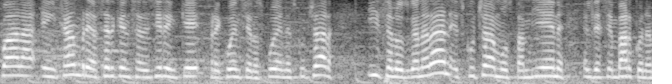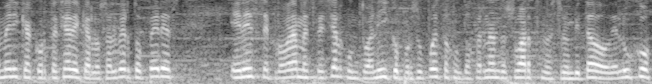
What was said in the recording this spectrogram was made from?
para Enjambre, acérquense a decir en qué frecuencia nos pueden escuchar y se los ganarán. Escuchamos también el desembarco en América, cortesía de Carlos Alberto Pérez en este programa especial junto a Nico, por supuesto, junto a Fernando Schwartz, nuestro invitado de lujo.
